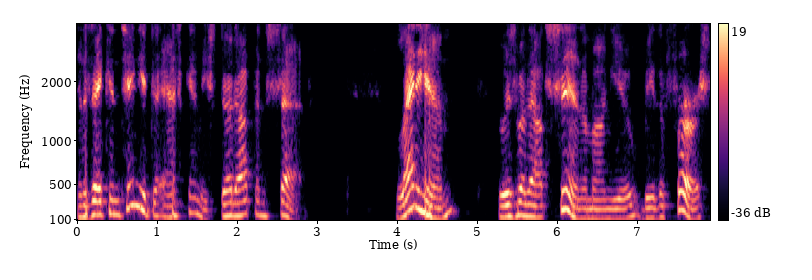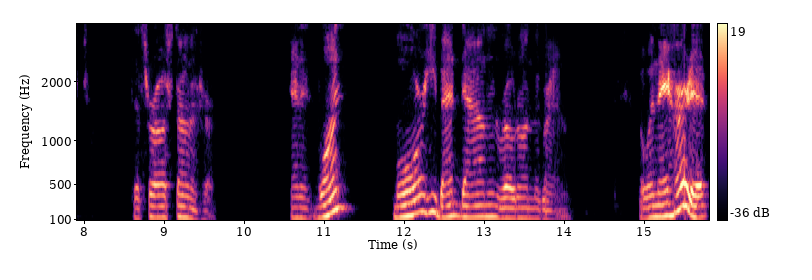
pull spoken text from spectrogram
And as they continued to ask him, he stood up and said, Let him who is without sin among you be the first to throw a stone at her. And at one more he bent down and wrote on the ground. But when they heard it,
